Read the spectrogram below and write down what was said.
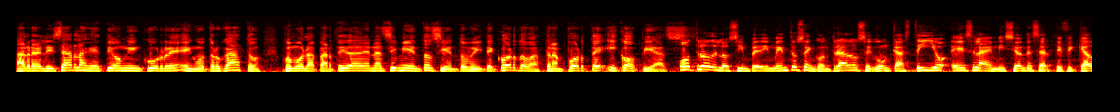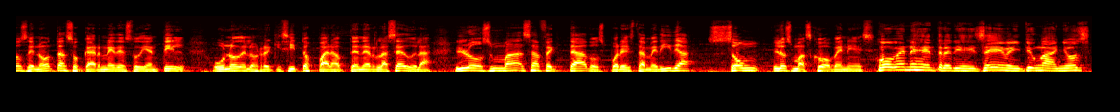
al realizar la gestión incurre en otros gastos, como la partida de nacimiento 120 córdobas, transporte y copias. Otro de los impedimentos encontrados según Castillo es la emisión de certificados de notas o carnet estudiantil, uno de los requisitos para obtener la cédula. Los más afectados por esta medida son los más jóvenes. Jóvenes entre 16 y 21 años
